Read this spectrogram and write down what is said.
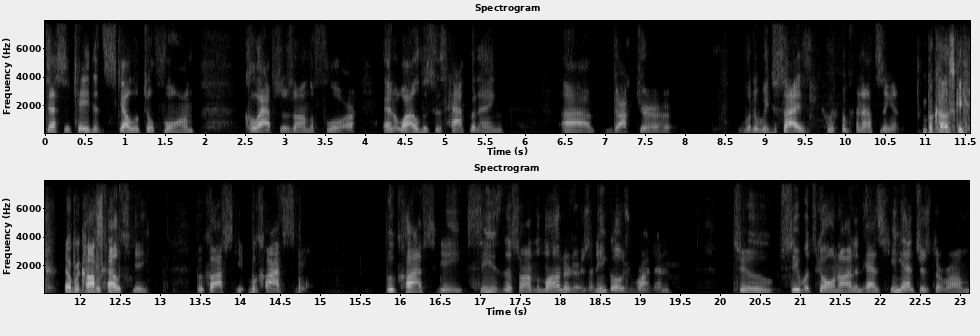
desiccated skeletal form collapses on the floor and while this is happening uh, dr what do we decide? We're pronouncing it? Bukowski? No, bukowski. Bukowski. Bukowski. Bukowski. Bukowski sees this on the monitors and he goes running to see what's going on and as he enters the room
